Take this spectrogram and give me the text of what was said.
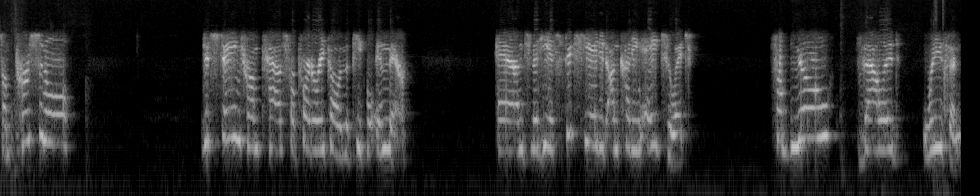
some personal disdain Trump has for Puerto Rico and the people in there, and that he is fixated on cutting aid to it for no valid reason.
